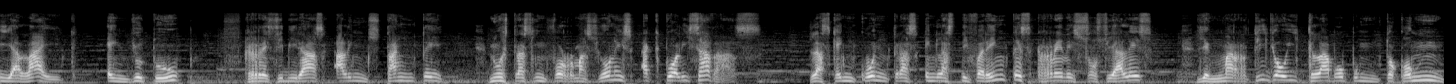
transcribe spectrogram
y a like en YouTube, recibirás al instante nuestras informaciones actualizadas, las que encuentras en las diferentes redes sociales y en martilloyclavo.com,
